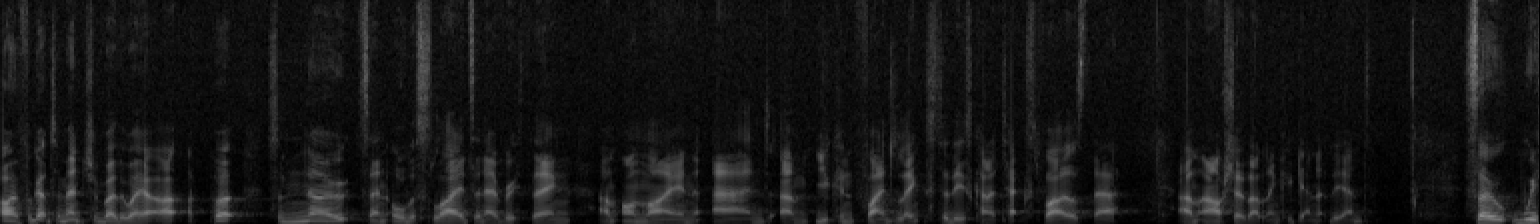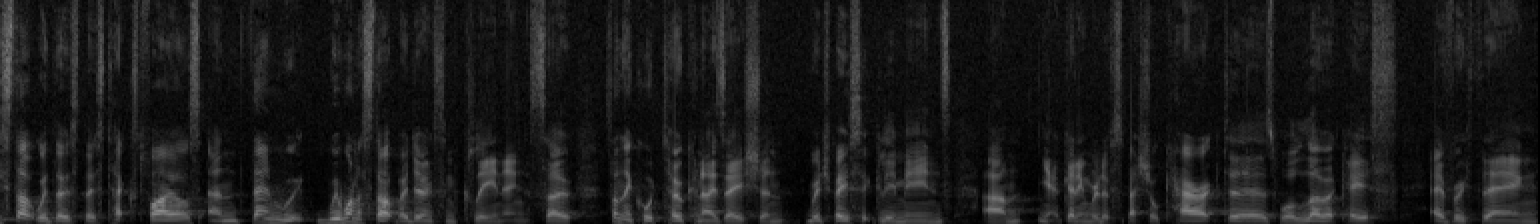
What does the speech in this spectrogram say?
Oh, I forgot to mention, by the way, I, I put some notes and all the slides and everything um, online, and um, you can find links to these kind of text files there. Um, I'll show that link again at the end. So we start with those, those text files, and then we, we want to start by doing some cleaning. So something called tokenization, which basically means um, you know, getting rid of special characters, we'll lowercase everything,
